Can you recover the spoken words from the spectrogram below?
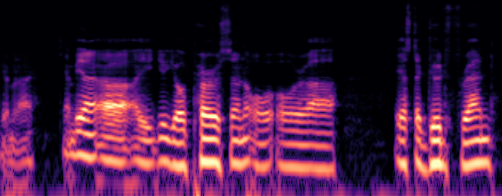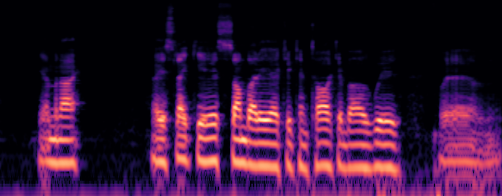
Gemini. Can be a, a, your person or, or uh, just a good friend, Gemini. It's like it is somebody that you can talk about with, um,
